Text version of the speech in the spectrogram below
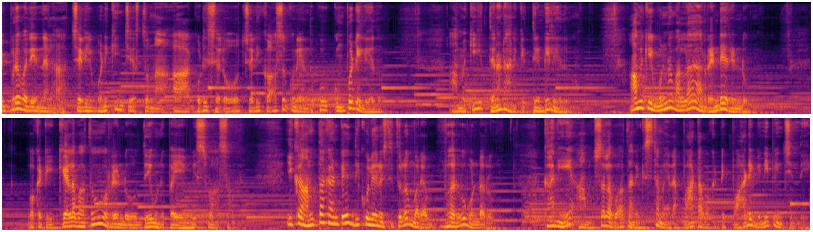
ఫిబ్రవరి నెల చలి వణికించేస్తున్న ఆ గుడిసెలో చలి కాసుకునేందుకు కుంపటి లేదు. ఆమెకి తినడానికి తిండి లేదు. ఆమెకి ఉన్న వల్ల రెండే రెండు. ఒకటి కేళవాతం రెండు దేవునిపై విశ్వాసం. ఇక అంతకంటే దిక్కులేని స్థితిలో మరెవ్వరూ ఉండరు. కానీ ఆ ముసలవ తనకిష్టమైన పాట ఒకటి పాడి వినిపించింది.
